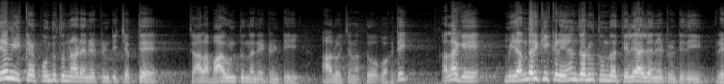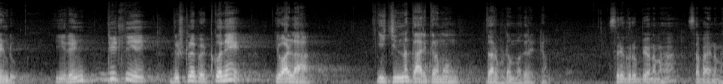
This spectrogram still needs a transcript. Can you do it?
ఏమి ఇక్కడ పొందుతున్నాడు అనేటువంటి చెప్తే చాలా బాగుంటుందనేటువంటి ఆలోచనతో ఒకటి. అలాగే మీ అందరికీ ఇక్కడ ఏం జరుగుతుందో తెలియాలి అనేటువంటిది రెండు. ఈ రెండింటిని దృష్టిలో పెట్టుకొని ఇవాళ ఈ చిన్న కార్యక్రమం జరపడం మొదలెట్టాం. శ్రీ గురుభ్యో నమ సభాయ నమ.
